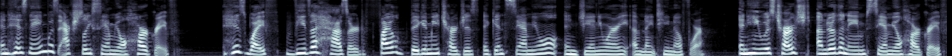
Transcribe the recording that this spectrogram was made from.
and his name was actually Samuel Hargrave. His wife, Viva Hazard, filed bigamy charges against Samuel in January of 1904, and he was charged under the name Samuel Hargrave.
